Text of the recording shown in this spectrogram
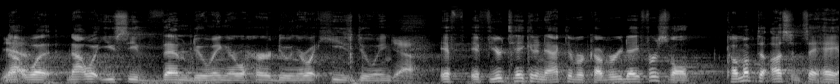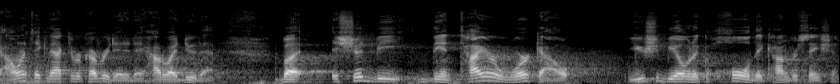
Yeah. Not what not what you see them doing or her doing or what he's doing. Yeah. If if you're taking an active recovery day, first of all, come up to us and say, Hey, I want to take an active recovery day today. How do I do that? But it should be the entire workout you should be able to hold a conversation.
